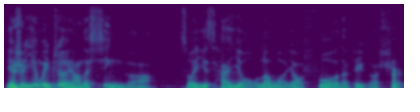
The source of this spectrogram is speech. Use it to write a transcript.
也是因为这样的性格啊，所以才有了我要说的这个事儿。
